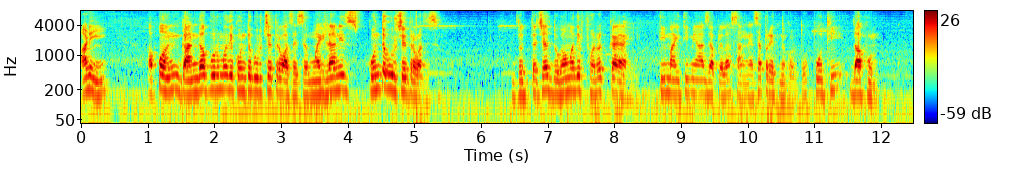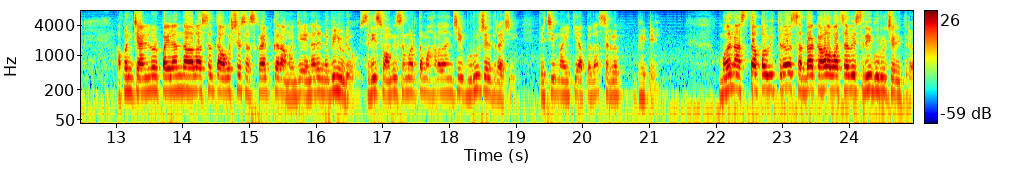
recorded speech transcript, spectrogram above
आणि आपण गाणगापूरमध्ये कोणतं गुरुचरित्र वाचायचं? महिलांनीच कोणतं गुरुचरित्र वाचायचं? तर त्याच्या दोघांमध्ये फरक काय आहे? ती माहिती मी आज आपल्याला सांगण्याचा प्रयत्न करतो. पोथी दाखवून. आपण चॅनलवर पहिल्यांदा आला असेल तर अवश्य सबस्क्राईब करा. म्हणजे येणारे नवीन व्हिडिओ श्री स्वामी समर्थ महाराजांची गुरुचरित्राची त्याची माहिती आपल्याला सगळं भेटेल. मन असता पवित्र सदा काळ वाचावे श्री गुरुचरित्र.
